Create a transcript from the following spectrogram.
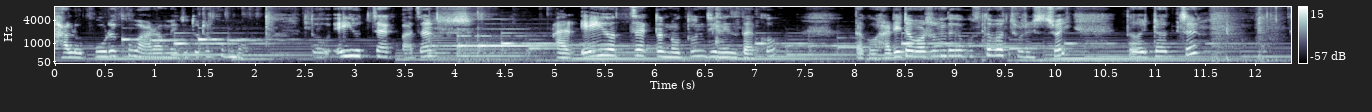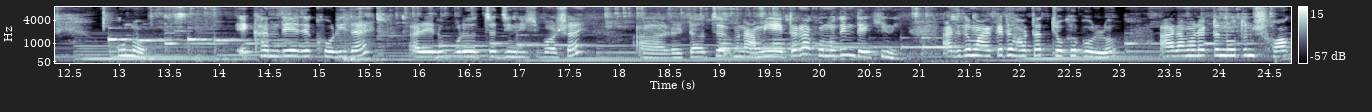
ভালো। পরে খুব আরাম জুতোটা খুব নরম তো এই হচ্ছে এক বাজার। আর এই হচ্ছে একটা নতুন জিনিস দেখো। দেখো, হাঁড়িটা বসানো দেখে বুঝতে পারছ নিশ্চয়ই? তো এটা হচ্ছে উনুন। এখান দিয়ে যে খড়ি দেয়, আর এর উপরে হচ্ছে জিনিস বসায়। আর এটা হচ্ছে মানে আমি এটা না কোনোদিন দেখিনি। আজকে মার্কেটে হঠাৎ চোখে পড়ল। আর আমার একটা নতুন শখ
